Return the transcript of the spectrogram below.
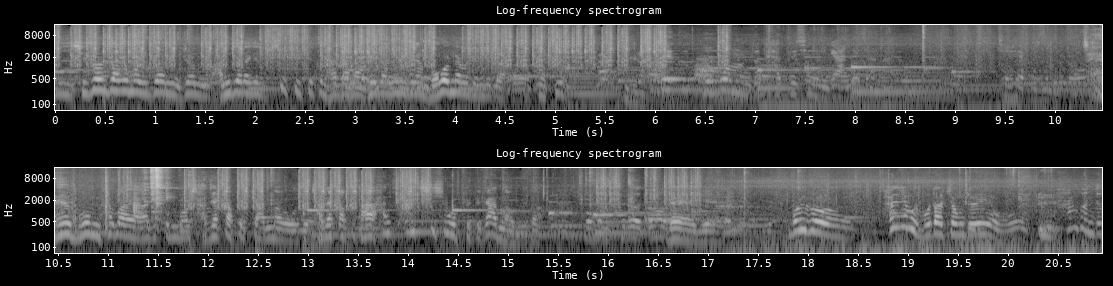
이 시설 자금을 좀, 좀 안전하게 쓸 수 있게끔 해달라고 회장님 그냥 목을 메고 됩니다. 근데 그 보험도 다 드시는 게 아니잖아요 재해보험 재보험 해봐야 아직은 뭐 자재값밖에 안 나오고 자재값도 다한 75%밖에 안 나옵니다. 보험 들어도 네, 예. 뭐 이거 살림을 못할 정도예요. 한 번도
